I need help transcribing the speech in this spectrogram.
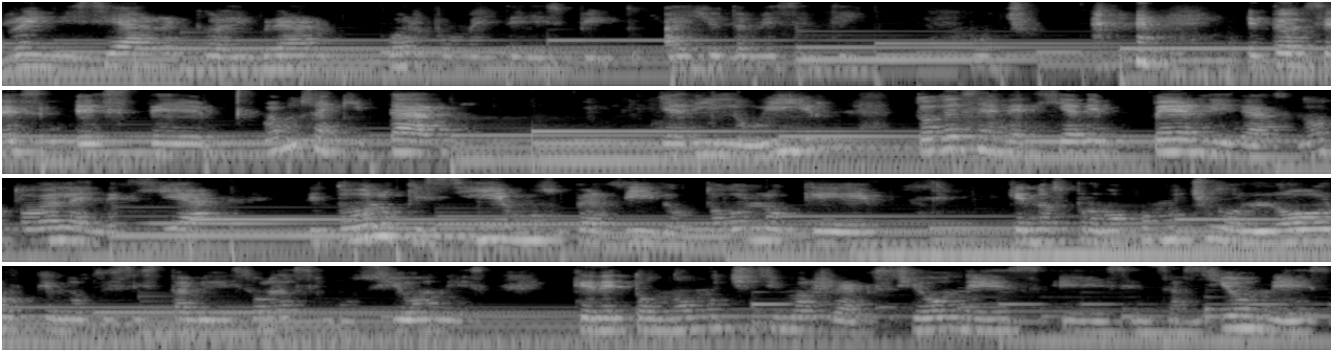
Reiniciar, recalibrar cuerpo, mente y espíritu. Ay, yo también sentí mucho. Entonces, este, vamos a quitar y a diluir toda esa energía de pérdidas, ¿no? Toda la energía de todo lo que sí hemos perdido, todo lo que, que nos provocó mucho dolor, que nos desestabilizó las emociones, que detonó muchísimas reacciones, eh, sensaciones,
